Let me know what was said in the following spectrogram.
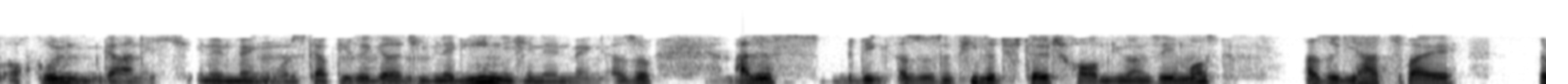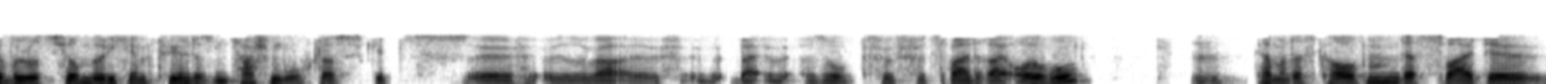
auch grün gar nicht in den Mengen und es gab die regenerativen Energien nicht in den Mengen. Also alles bedingt, also es sind viele Stellschrauben, die man sehen muss. Also die H2 Revolution würde ich empfehlen. Das ist ein Taschenbuch, das gibt's äh, sogar äh, also für, für zwei, drei Euro mhm. kann man das kaufen. Das zweite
